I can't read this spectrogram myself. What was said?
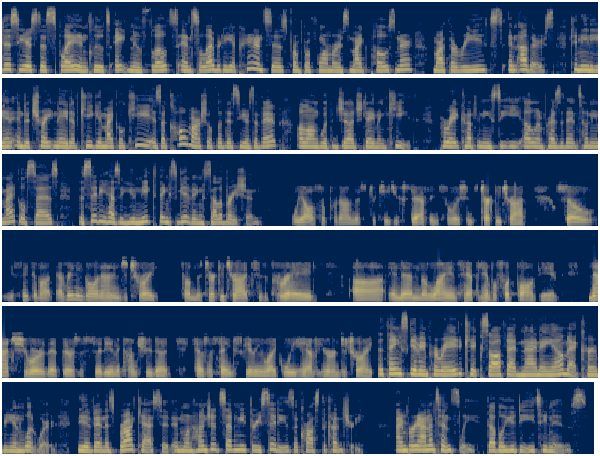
This year's display includes eight new floats and celebrity appearances from performers Mike Posner, Martha Reeves, and others. Comedian and Detroit native Keegan Michael Key is a co marshal for this year's event, along with Judge Damon Keith. Parade Company CEO and President Tony Michael says the city has a unique Thanksgiving celebration. We also put on the Strategic Staffing Solutions Turkey Trot. So you think about everything going on in Detroit, from the Turkey Trot to the parade, and then the Lions happen to have a football game. Not sure that there's a city in the country that has a Thanksgiving like we have here in Detroit. The Thanksgiving parade kicks off at 9 a.m. at Kirby and Woodward. The event is broadcasted in 173 cities across the country. I'm Brianna Tinsley, WDET News.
